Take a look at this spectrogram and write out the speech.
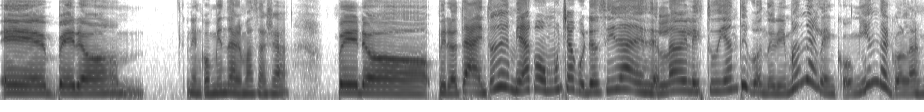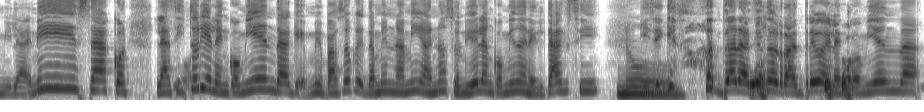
Eh, pero mm, la encomienda del más allá. Pero, pero está, entonces me da como mucha curiosidad desde el lado del estudiante cuando le mandan la encomienda con las milanesas, con las historias de la encomienda, que me pasó que también una amiga, ¿no? Se olvidó la encomienda en el taxi No. y se quiso matar haciendo el rastreo de la encomienda.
